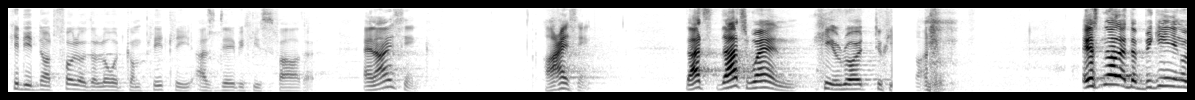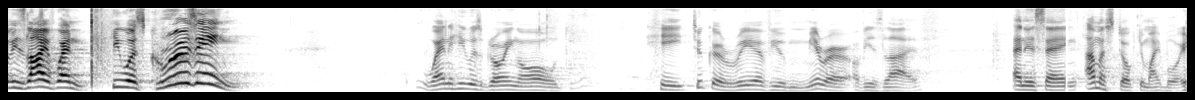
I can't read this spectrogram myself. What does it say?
He did not follow the Lord completely as David his father. And I think, I think, that's, that's when he wrote to his son. it's not at the beginning of his life when he was cruising when he was growing old, he took a rear view mirror of his life And he's saying, I must talk to my boy.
